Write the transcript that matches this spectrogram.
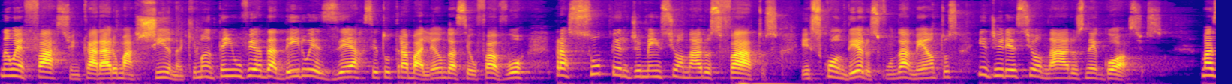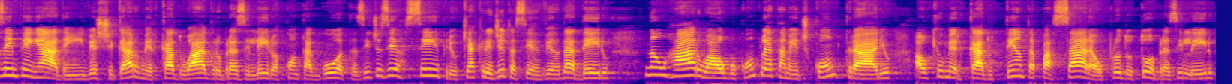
Não é fácil encarar uma China que mantém um verdadeiro exército trabalhando a seu favor para superdimensionar os fatos, esconder os fundamentos e direcionar os negócios mas empenhada em investigar o mercado agro brasileiro a conta-gotas e dizer sempre o que acredita ser verdadeiro, não raro algo completamente contrário ao que o mercado tenta passar ao produtor brasileiro,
